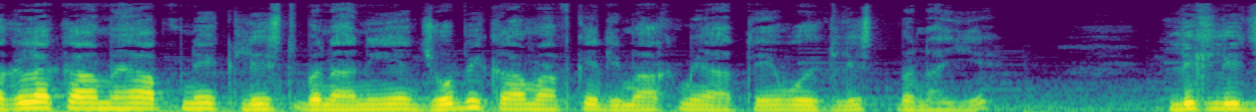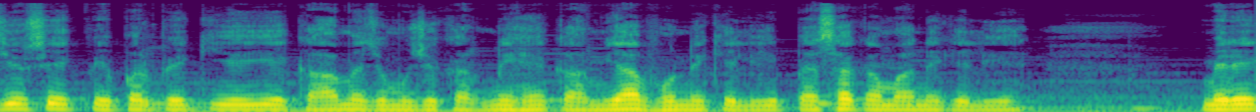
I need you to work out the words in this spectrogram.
अगला काम है आपने एक लिस्ट बनानी है। जो भी काम आपके दिमाग में आते हैं, वो एक लिस्ट बनाइए। लिख लीजिए उसे एक पेपर पे कि ये ये काम है जो मुझे करने हैं, कामयाब होने के लिए, पैसा कमाने के लिए, मेरे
